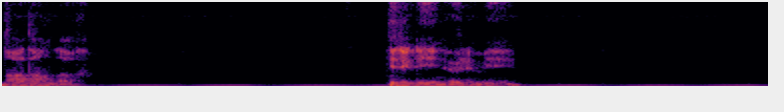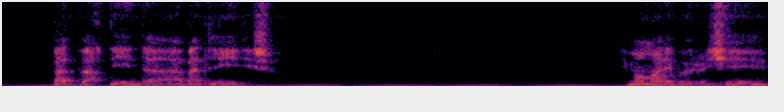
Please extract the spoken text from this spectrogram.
Nadanlıq diriliğin ölümü, bədbəxtliyin də əbədiliyidir. İmam Ali buyurur ki,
